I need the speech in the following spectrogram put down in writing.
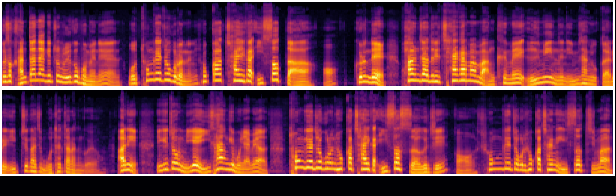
그래서 간단하게 좀 읽어보면은 뭐 통계적으로는 효과 차이가 있었다. 어. 그런데 환자들이 체감한 만큼의 의미 있는 임상 효과를 입증하지 못했다라는 거예요. 아니 이게 좀 이게 이상한 게 뭐냐면 통계적으로는 효과 차이가 있었어, 그지? 어, 통계적으로 효과 차이는 있었지만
